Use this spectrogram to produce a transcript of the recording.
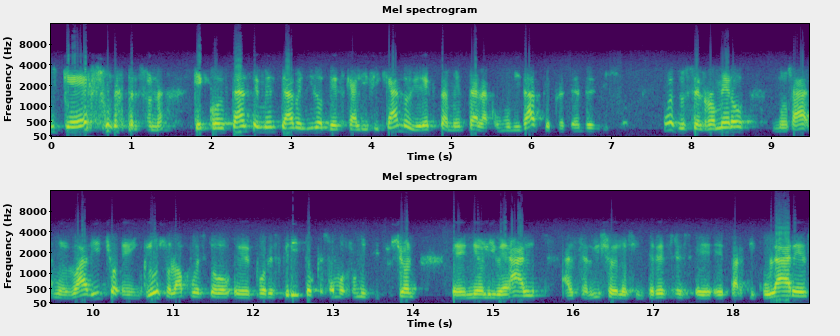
y que es una persona que constantemente ha venido descalificando directamente a la comunidad que pretende dirigir. Entonces el Romero nos, ha, nos lo ha dicho e incluso lo ha puesto eh, por escrito que somos una institución eh, neoliberal al servicio de los intereses eh, particulares,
